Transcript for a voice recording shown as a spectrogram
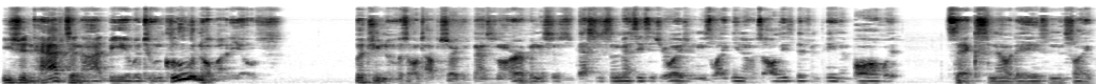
You shouldn't have to not be able to include nobody else. But you know, it's all type of circumstances on earth and it's just, that's just a messy situation. It's like, you know, it's all these different things involved with sex nowadays. And it's like,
